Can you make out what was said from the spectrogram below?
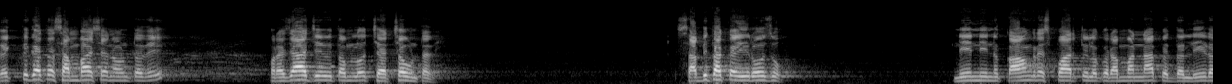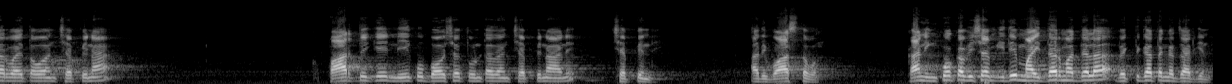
వ్యక్తిగత సంభాషణ ఉంటుంది. ప్రజా జీవితంలో చర్చ ఉంటుంది. సబితక్క ఈరోజు నేను నిన్ను కాంగ్రెస్ పార్టీలకు రమ్మన్నా పెద్ద లీడర్ అవుతావు అని చెప్పినా పార్టీకి నీకు భవిష్యత్తు ఉంటుందని చెప్పినా అని చెప్పింది. అది వాస్తవం. కానీ ఇంకొక విషయం ఇది మా ఇద్దరి మధ్యలో వ్యక్తిగతంగా జరిగింది.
